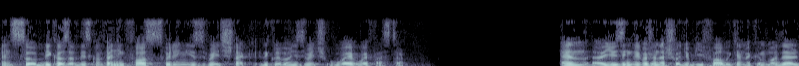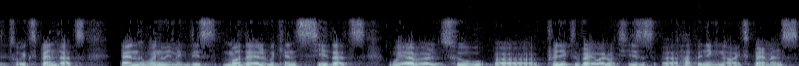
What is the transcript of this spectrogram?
And so because of this confining force, swelling is reached, like the equilibrium is reached way, way faster. And uh, using the equation I showed you before, we can make a model to explain that. And when we make this model, we can see that we are able to uh, predict very well what is uh, happening in our experiments.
